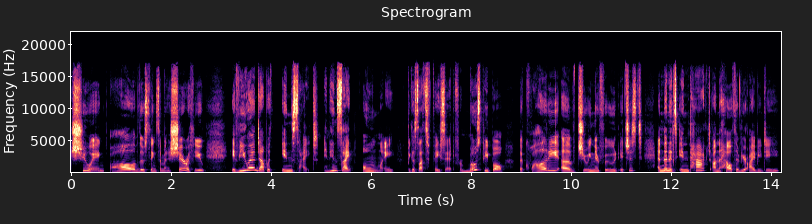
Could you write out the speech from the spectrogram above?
chewing, all of those things I'm going to share with you, if you end up with insight and insight only, because let's face it, for most people, the quality of chewing their food, it's just, and then its impact on the health of your IBD,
